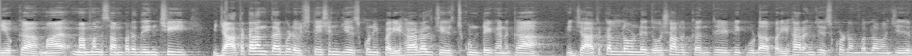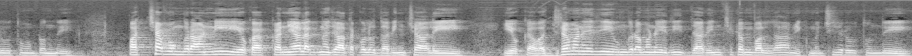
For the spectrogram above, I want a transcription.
ఈ యొక్క మా మమ్మల్ని సంప్రదించి జాతకాలంతా కూడా విశ్లేషణ చేసుకుని పరిహారాలు చేసుకుంటే కనుక మీ జాతకాల్లో ఉండే దోషాలకంతటి కూడా పరిహారం చేసుకోవడం వల్ల మంచి జరుగుతూ ఉంటుంది. పచ్చ ఉంగరాన్ని ఈ యొక్క కన్యాలగ్న జాతకంలో జాతకులు ధరించాలి. ఈ యొక్క వజ్రం అనేది ఉంగరం అనేది ధరించడం వల్ల మీకు మంచి జరుగుతుంది.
